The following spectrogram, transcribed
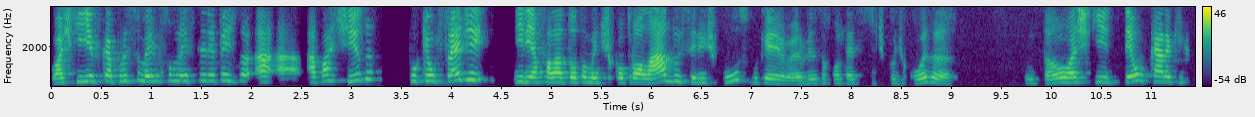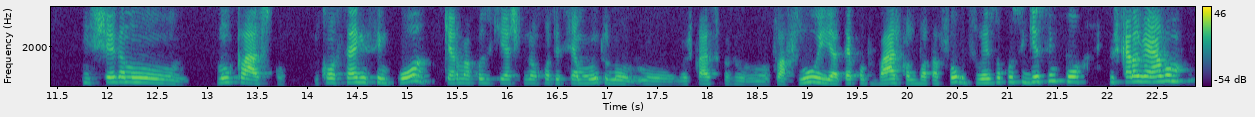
eu acho que ia ficar por isso mesmo o Fluminense teria perdido a, a, a partida, porque o Fred iria falar totalmente descontrolado, seria expulso, porque às vezes acontece esse tipo de coisa então, eu acho que ter um cara que, que chega num, clássico e consegue se impor, que era uma coisa que acho que não acontecia muito no, no, nos clássicos do Fla-Flu e até contra o Vasco, quando o Botafogo, o Fluminense não conseguia se impor. Os caras ganhavam,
